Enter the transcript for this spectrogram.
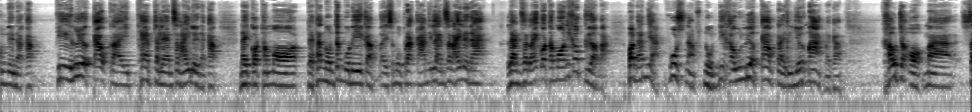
นเนี่ยนะครับที่เลือกก้าวไกลแทบจะแลนสไลด์เลยนะครับ ในกรทม แต่ถ้านนทบุรีกับไอ้สมุทรปราการนี่แลนสไลด์เลยนะ แลนสไลด์กทมนี่ก็เกือบอะ เพราะนั้นเนี่ยผู้สนับสนุนที่เขาเลือกก้าวไกลเยอะมากนะครับเขาจะออกมาแส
